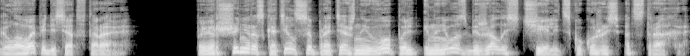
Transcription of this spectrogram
Глава 52. По вершине раскатился протяжный вопль, и на него сбежалась челядь, скукожась от страха.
